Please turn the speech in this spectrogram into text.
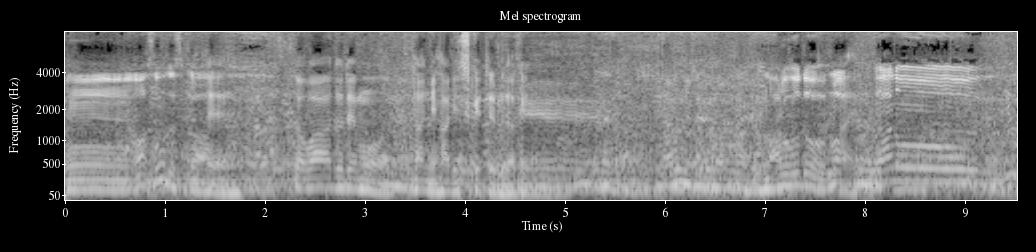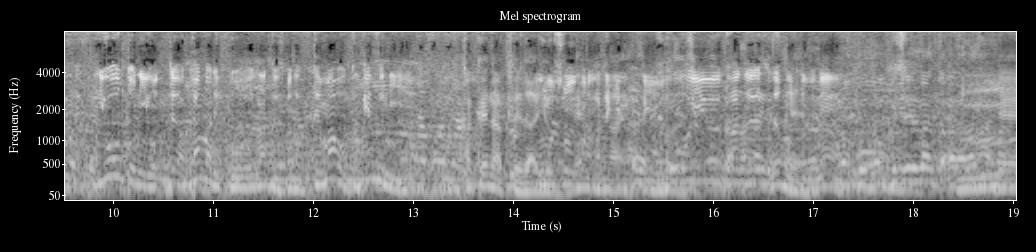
えー、あそうですか、ええ。ワードでもう単に貼り付けてるだけなんで。なるほど、まあはい。あのー用途によってはかなりこうなんていうんですかね手間をかけずにかけなくて大丈夫面です、ね、白いものができるっていう、はい。そういう感じですね、本当にね。であの。今、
